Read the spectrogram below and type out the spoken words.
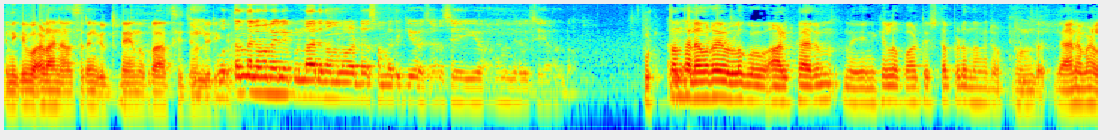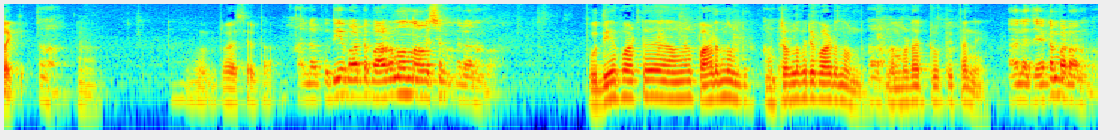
എനിക്ക് പാടാൻ അവസരം കിട്ടണേ എന്ന് പ്രാർത്ഥിച്ചുകൊണ്ടിരിക്കുക. പുത്തൻ തലമുറയിലെ പിള്ളേർ നമ്മളുമായിട്ട് സംവദിക്കുകയോ ചർച്ച ചെയ്യുകയോ അങ്ങനെ എന്തെങ്കിലും ചെയ്യാറുണ്ടോ? പുത്തൻ തലമുറയുള്ള ആൾക്കാരും എനിക്കുള്ള പാട്ട് ഇഷ്ടപ്പെടുന്നവരും ഉണ്ട്. ഗാനമേളയ്ക്ക്. പ്രാവശ്യമായിട്ടാ. അല്ല പുതിയ പാട്ട് പാടണമെന്ന് ആവശ്യം വരാനുണ്ടോ പുതിയ പാട്ട് അങ്ങനെ പാടുന്നുണ്ട്. മറ്റുള്ളവർ പാടുന്നുണ്ട്. നമ്മുടെ ട്രൂപ്പിൽ തന്നെ. അല്ല ചേട്ടൻ പാടാറുണ്ടോ?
